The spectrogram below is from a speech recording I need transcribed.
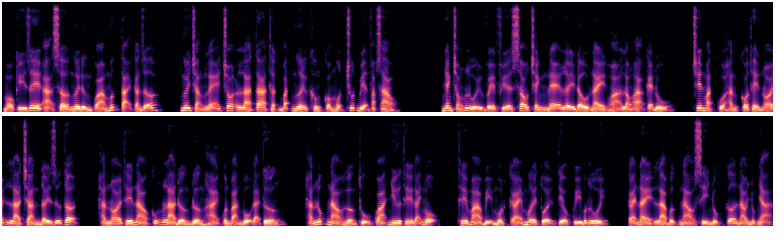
Mỏ kỳ dê ạ sờ ngươi đừng quá mức tại càn rỡ, ngươi chẳng lẽ cho là ta thật bắt ngươi không có một chút biện pháp sao? Nhanh chóng lùi về phía sau tránh né lấy đầu này hỏa long ạ à kẹ đủ, trên mặt của hắn có thể nói là tràn đầy dữ tợn, hắn nói thế nào cũng là đường đường hải quân bản bộ đại tướng, hắn lúc nào hưởng thụ qua như thế đãi ngộ, thế mà bị một cái 10 tuổi tiểu quỷ bức lui, cái này là bực nào sỉ nhục cỡ nào nhục nhã.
